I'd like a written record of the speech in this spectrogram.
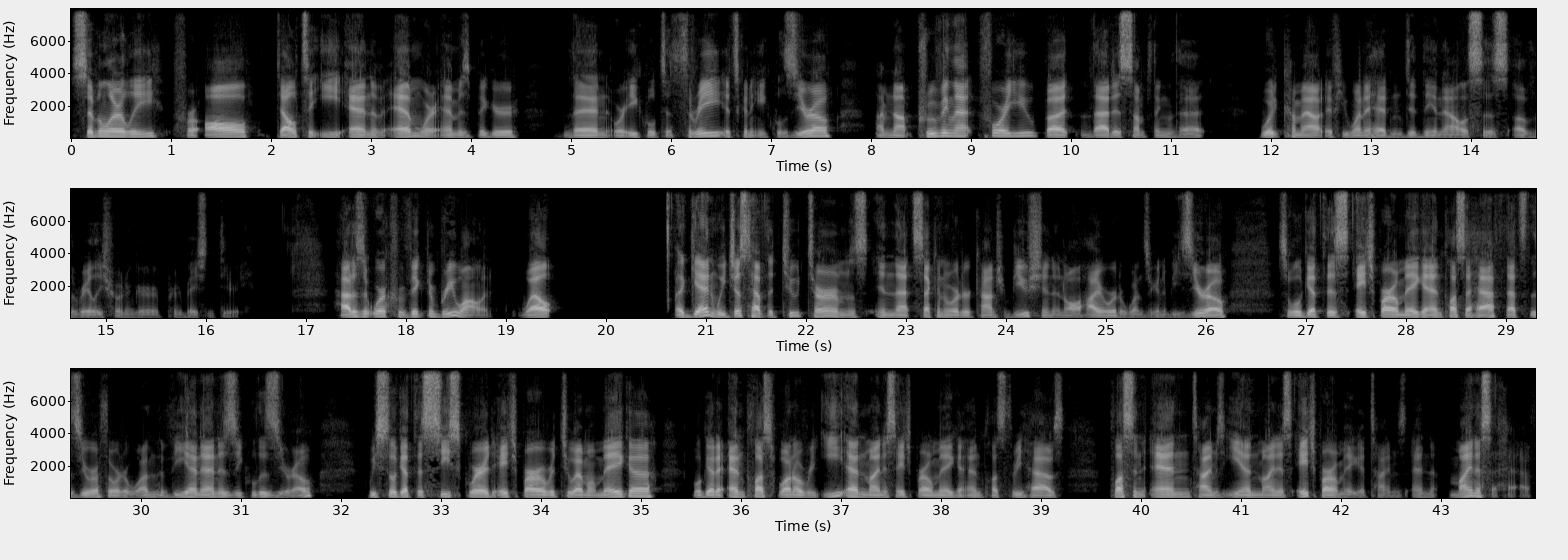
Similarly, for all delta En of m, where m is bigger than or equal to 3, it's going to equal 0. I'm not proving that for you, but that is something that would come out if you went ahead and did the analysis of the Rayleigh-Schrodinger perturbation theory. How does it work for Wigner-Brillouin? Well, again, we just have the two terms in that second order contribution, and all higher order ones are going to be 0. So we'll get this h bar omega n plus a half. That's the zeroth order one. The vnn is equal to 0. We still get the c squared h bar over 2m omega. We'll get an n plus 1 over en minus h bar omega n plus 3 halves plus an n times en minus h bar omega times n minus a half.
